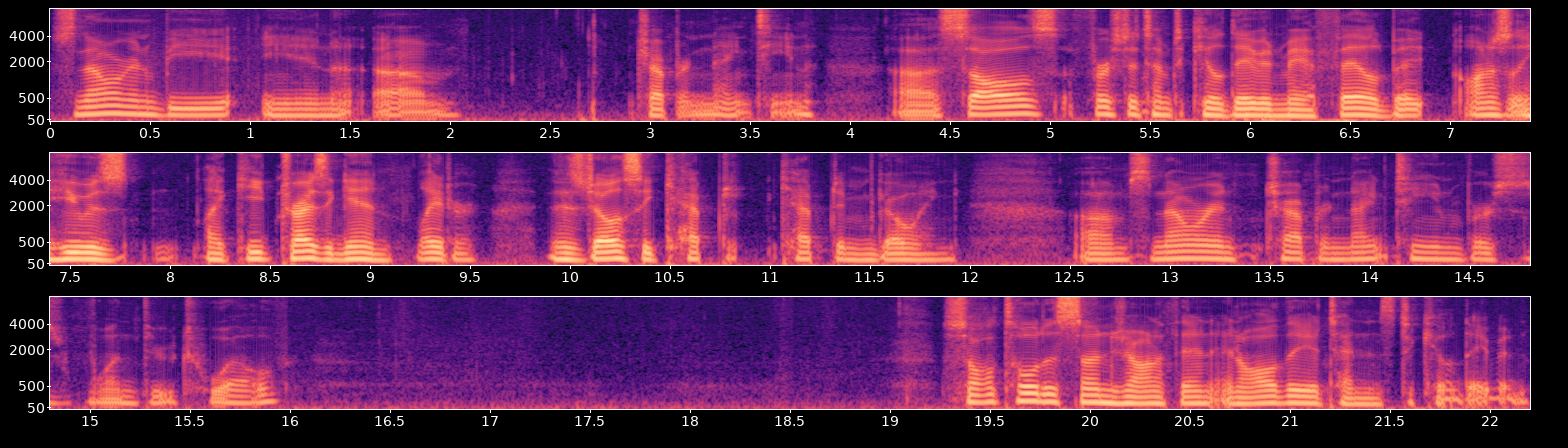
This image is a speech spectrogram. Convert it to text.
So now we're going to be in um, chapter 19. Uh, Saul's first attempt to kill David may have failed, but honestly, he was like he tries again later. His jealousy kept kept him going. Um, so now we're in chapter 19, verses 1 through 12. Saul told his son Jonathan and all the attendants to kill David.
